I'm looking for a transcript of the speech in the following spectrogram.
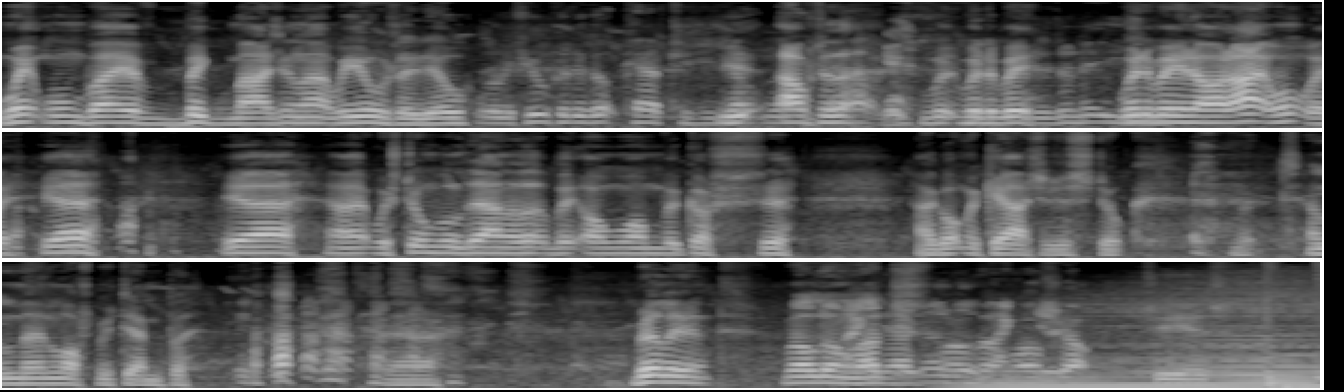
won't won by a big margin like we usually do Well, if you could have got cartridges Yeah, out after that, that, we'd, we'd have been, have we'd have been all right, wouldn't we? Yeah, yeah. Uh, we stumbled down a little bit on one because uh, I got my cartridges stuck, but, and then lost my temper. Yeah. Brilliant. Well done, lads. Well done, Thank you. Cheers.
